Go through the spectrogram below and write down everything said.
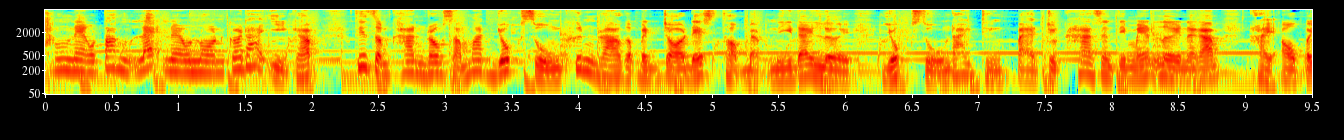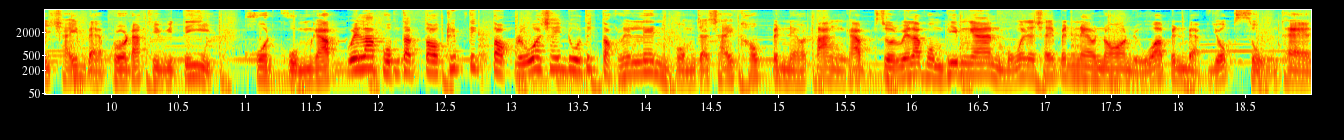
ทั้งแนวตั้งและแนวนอนก็ได้อีกครับ ที่สำคัญเราสามารถยกสูงขึ้นราวกับเป็นเป็นจอเดสก์ท็อปแบบนี้ได้เลย ยกสูงได้ถึง 8.5 เซนติเมตรเลยนะครับ ใครเอาไปใช้แบบ productivity โคตรคุ้มครับ เวลาผมตัดต่อคลิป TikTok หรือว่าใช้ดู TikTok เล่นๆ ผมจะใช้เขาเป็นแนวตั้งครับ ส่วนเวลาผมพิมพ์งาน ผมก็จะใช้เป็นแนวนอนหรือว่าเป็นแบบยกสูงแทน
